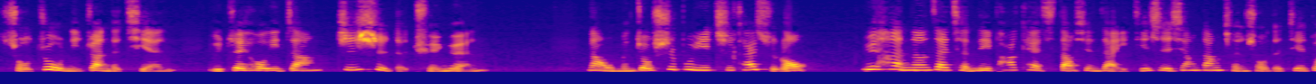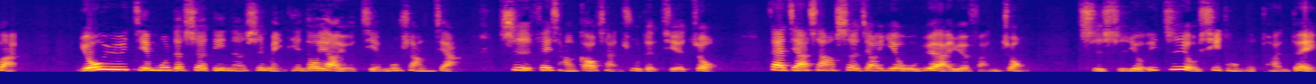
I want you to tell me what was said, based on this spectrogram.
守住你赚的钱。与最后一章知识的泉源，那我们就事不宜迟，开始喽。约翰呢，在成立 Podcast 到现在已经是相当成熟的阶段。由于节目的设定呢，是每天都要有节目上架，是非常高产出的节奏。再加上社交业务越来越繁重，此时有一支有系统的团队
